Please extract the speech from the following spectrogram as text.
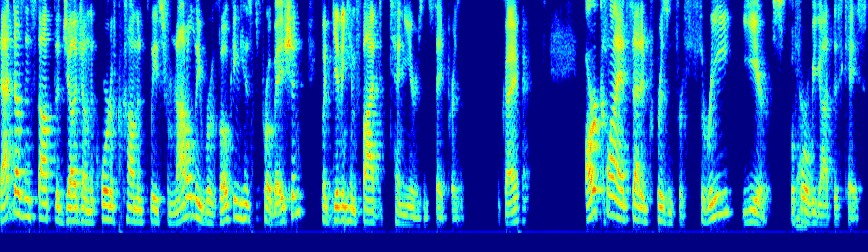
That doesn't stop the judge on the Court of Common Pleas from not only revoking his probation, but giving him five to 10 years in state prison. Okay. Our client sat in prison for three years before we got this case.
